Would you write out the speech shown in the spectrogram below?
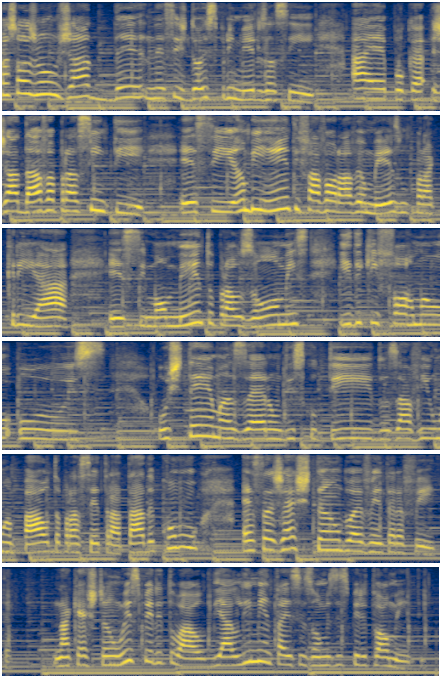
Pastor João, já de, nesses dois primeiros, assim, a época já dava para sentir esse ambiente favorável mesmo para criar esse momento para os homens e de que forma os os temas eram discutidos, havia uma pauta para ser tratada, como essa gestão do evento era feita na questão espiritual, de alimentar esses homens espiritualmente.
